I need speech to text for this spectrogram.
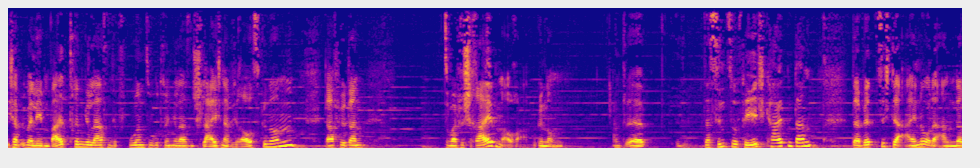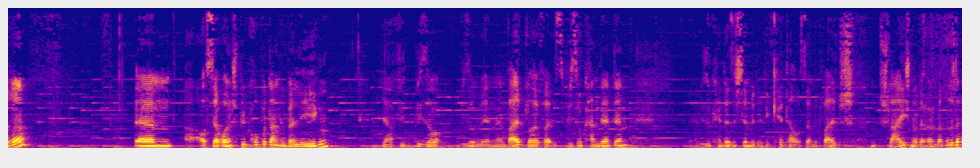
Ich habe Überleben Wald drin gelassen, ich habe Spurensuche drin gelassen, Schleichen habe ich rausgenommen. Dafür dann zum Beispiel Schreiben auch genommen. Und äh, das sind so Fähigkeiten dann, da wird sich der eine oder andere ähm, aus der Rollenspielgruppe dann überlegen, ja, wie, wieso, wieso ein Waldläufer ist, wieso kann der denn wieso kennt er sich denn mit Etikette aus, ja, mit Waldschleichen oder irgendwas? Also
